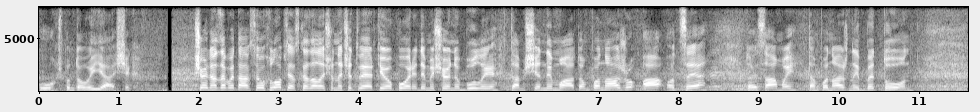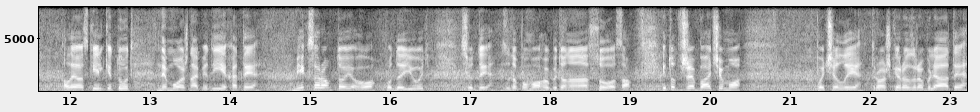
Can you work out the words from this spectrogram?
у шпунтовий ящик. Щойно запитався у хлопців, сказали, що на четвертій опорі, де ми щойно були, там ще нема тампонажу, а оце той самий тампонажний бетон. Але оскільки тут не можна під'їхати міксером, то його подають сюди за допомогою бетононасоса. І тут вже бачимо, почали трошки розробляти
